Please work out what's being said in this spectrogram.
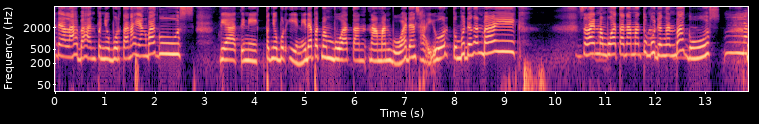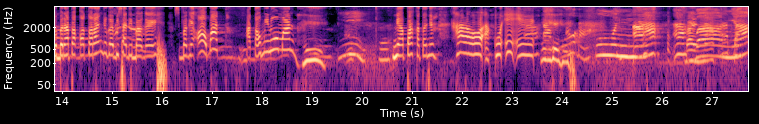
adalah bahan penyubur tanah yang bagus. Lihat ini, penyubur ini dapat membuat tanaman buah dan sayur tumbuh dengan baik. Selain membuat tanaman tumbuh dengan bagus, beberapa kotoran juga bisa dibagai sebagai obat atau minuman. Ini apa katanya? Halo, aku ee. Punya Banyak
